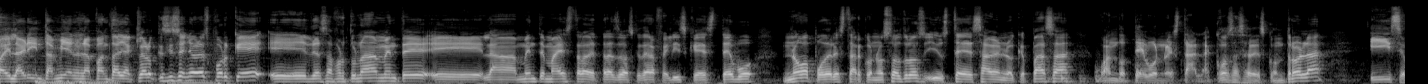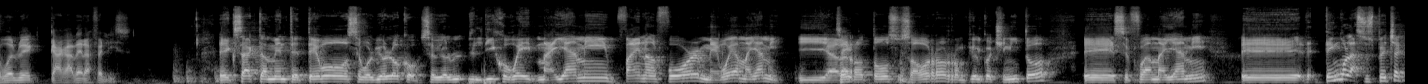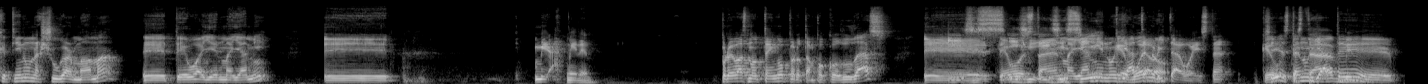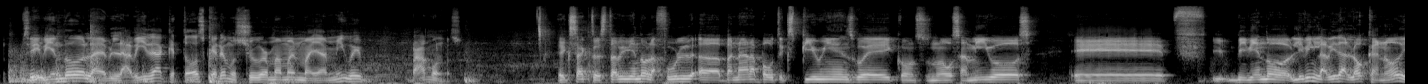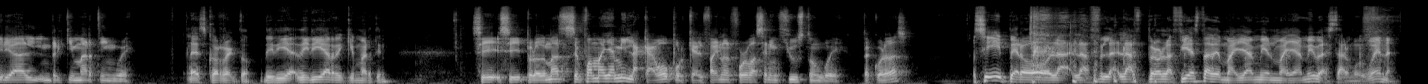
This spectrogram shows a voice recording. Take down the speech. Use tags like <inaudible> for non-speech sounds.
bailarín también en la pantalla. Claro que sí, señores, porque eh, desafortunadamente eh, la mente maestra detrás de Basquetera Feliz, que es Tebo, no va a poder estar con nosotros y ustedes saben lo que pasa cuando Tebo no está. La cosa se descontrola y se vuelve cagadera feliz. Exactamente, Tebo se volvió loco, se dijo, güey, Miami Final Four, me voy a Miami. Y agarró todos sus ahorros, rompió el cochinito, eh, se fue a Miami. Eh, tengo la sospecha que tiene una Sugar Mama, eh, Tebo, allí en Miami. mira. Miren. Pruebas no tengo, pero tampoco dudas. Tebo está en Miami en un yate ahorita, güey. Está, sí, está, en un yate. viviendo la, vida que todos queremos. Sugar Mama en Miami, güey. Vámonos. Exacto, está viviendo la full uh, Banana Boat Experience, güey, con sus nuevos amigos. Eh, viviendo, living la vida loca, ¿no? Diría Ricky Martin, güey. Es correcto, diría, diría Ricky Martin. Sí, sí, pero además se fue a Miami y la cagó porque el Final Four va a ser en Houston, güey. ¿Te acuerdas? Sí, pero pero la fiesta de Miami en Miami va a estar muy buena.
